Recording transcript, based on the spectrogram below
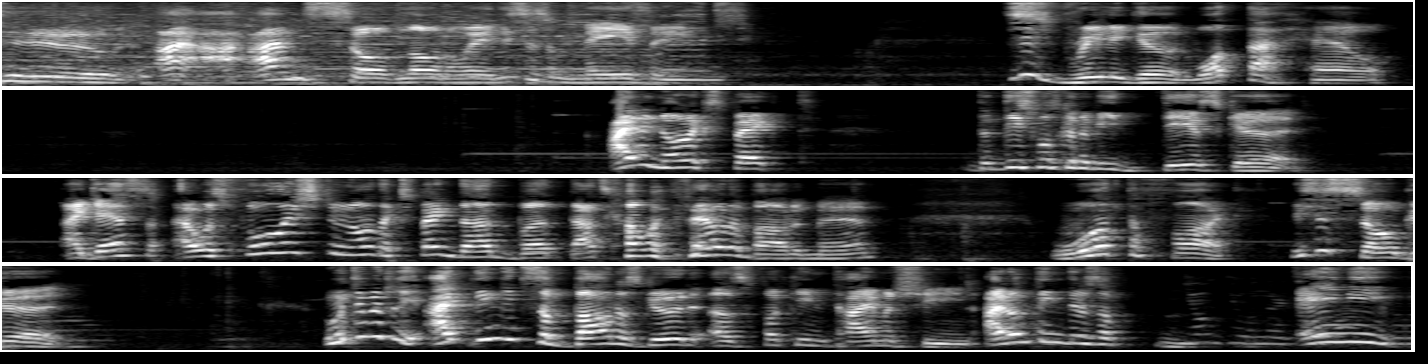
Dude, I, I I'm so blown away. This is amazing. This is really good. What the hell? I did not expect that this was gonna be this good. I guess I was foolish to not expect that, but that's how I felt about it, man. What the fuck? This is so good. Ultimately, I think it's about as good as fucking Time Machine. I don't think there's a any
